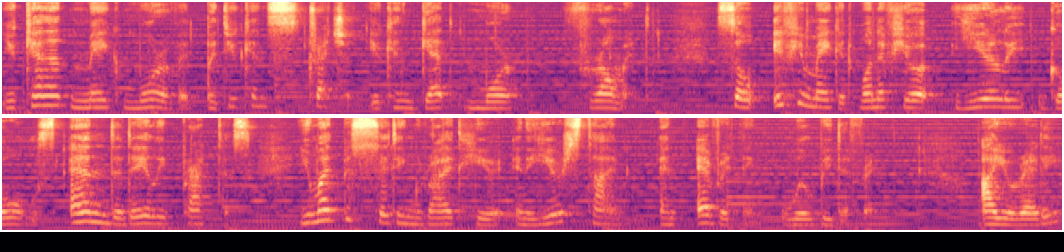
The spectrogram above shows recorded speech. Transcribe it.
You cannot make more of it, but you can stretch it. You can get more from it. So, if you make it one of your yearly goals and a daily practice, you might be sitting right here in a year's time and everything will be different. Are you ready?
